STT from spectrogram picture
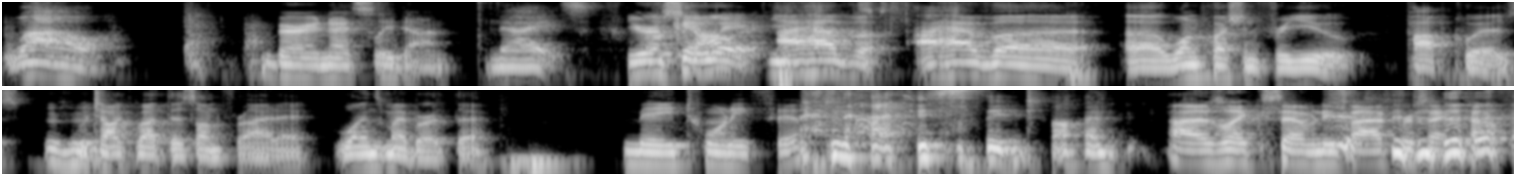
Wow. very nicely done. Nice. You're a okay, wait. You I have passed. I have uh, uh, one question for you. Pop quiz. We Mhm. talked about this on Friday. When's my birthday? May 25th. Nicely done. I was like 75% confident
